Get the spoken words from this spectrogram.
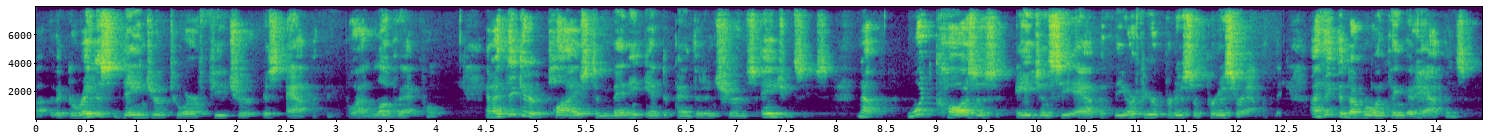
uh, The greatest danger to our future is apathy. Boy, I love that quote. And I think it applies to many independent insurance agencies. Now, what causes agency apathy, or if you're a producer, producer apathy? I think the number one thing that happens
